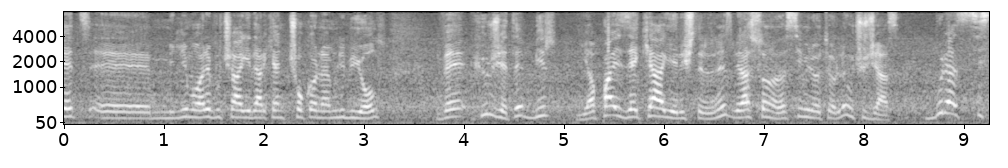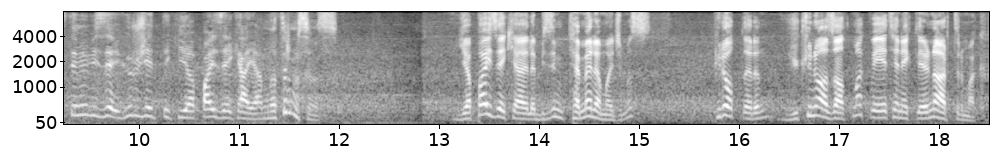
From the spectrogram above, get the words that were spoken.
Hürjet e, Milli Muharip Uçağı giderken çok önemli bir yol. ve Hürjet'e bir yapay zeka geliştirdiniz. Biraz sonra da simülatörle uçacağız. Biraz sistemi bize Hürjet'teki yapay zekayı anlatır mısınız? Yapay zeka ile bizim temel amacımız pilotların yükünü azaltmak ve yeteneklerini arttırmak.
